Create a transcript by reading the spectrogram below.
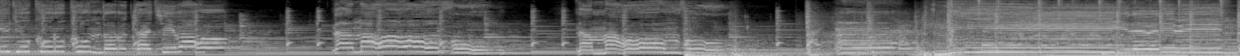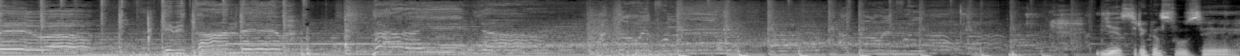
Iby'uko urukundo rutakibaho ni amahomvu, ni amahomvu. Nirebera ibindeba, ibitandeba, love. yes reka nsuze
